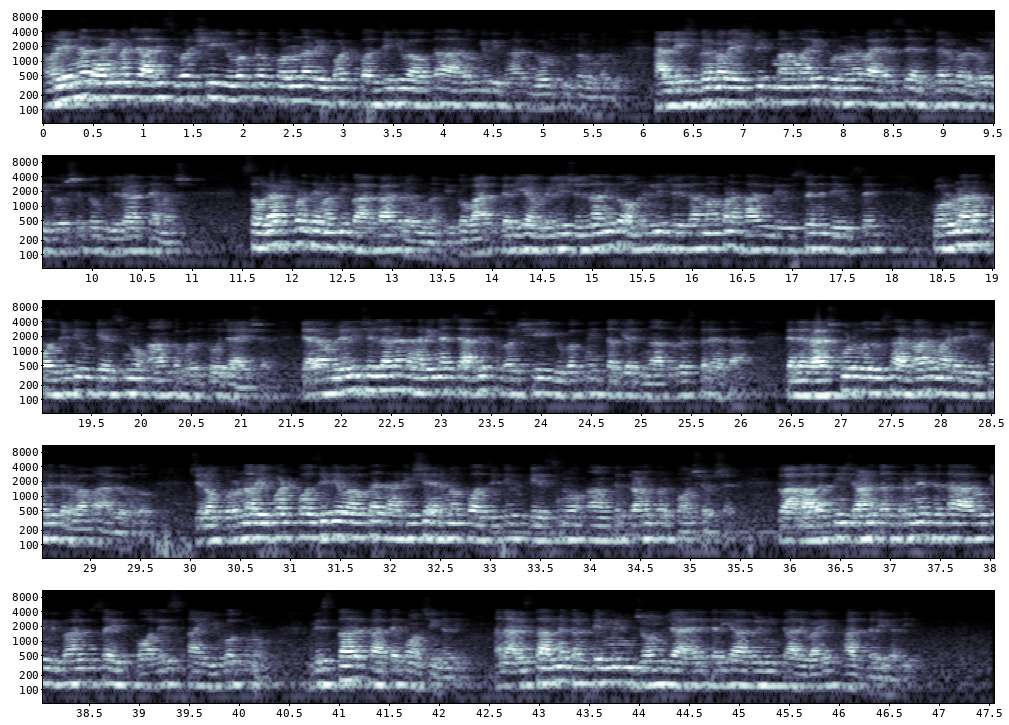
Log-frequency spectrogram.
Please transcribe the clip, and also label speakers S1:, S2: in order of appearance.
S1: ગુજરાત તેમજ સૌરાષ્ટ્ર પણ તેમાંથી બાકાત રહ્યું નથી. તો વાત કરીએ અમરેલી જિલ્લાની, તો અમરેલી જિલ્લામાં પણ હાલ દિવસે ને દિવસે કોરોનાના પોઝિટિવ કેસનો આંક વધતો જાય છે. ત્યારે અમરેલી જિલ્લાના ધારીના ચાલીસ વર્ષીય યુવકની તબિયત નાદુરસ્ત રહેતા તેને રાજકોટ વધુ સારવાર માટે રિફર કરવામાં આવ્યો હતો, જેનો કોરોના રિપોર્ટ પોઝિટિવ આવતા ધારી શહેરમાં પોઝિટિવ કેસનો આંક ત્રણ પર પહોંચ્યો છે. તો આ બાબતની જાણ તંત્રને થતા આરોગ્ય વિભાગ સહિત પોલીસ આ યુવકનો વિસ્તાર ખાતે પહોંચી હતી અને આ વિસ્તારને કન્ટેનમેન્ટ ઝોન જાહેર કરી આગળની કાર્યવાહી હાથ ધરી હતી.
